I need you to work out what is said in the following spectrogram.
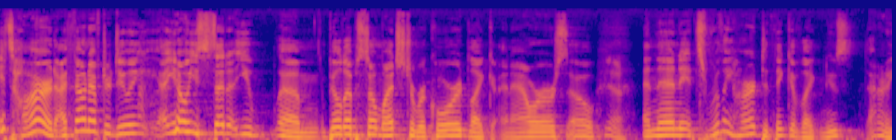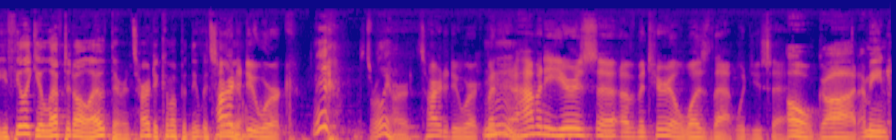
It's hard. I found after doing, you know, you said you um, build up so much to record like an hour or so, Yeah. and then it's really hard to think of like news. I don't know. You feel like you left it all out there. It's hard to come up with new It's material. hard to do work. Yeah, it's really hard. It's hard to do work. But Mm. how many years uh, of material was that? Would you say? Oh God! I mean,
